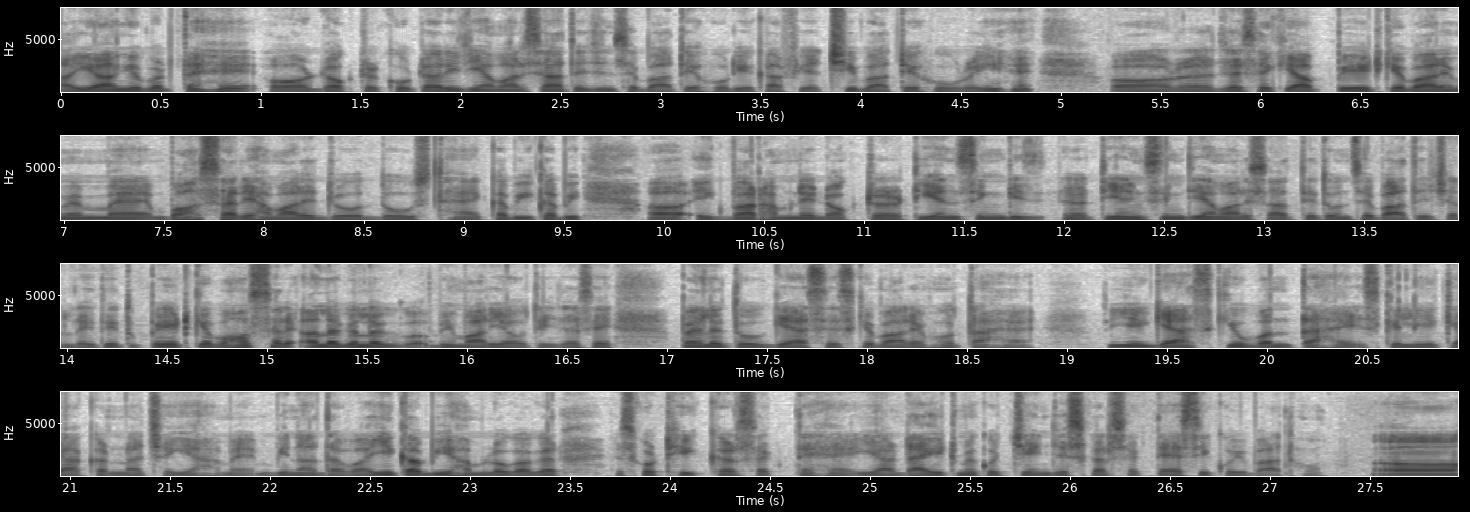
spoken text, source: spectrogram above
आइए आगे बढ़ते हैं और डॉक्टर कोटारी जी हमारे साथ हैं, जिनसे बातें हो रही है, काफ़ी अच्छी बातें हो रही हैं। और जैसे कि आप पेट के बारे में, मैं बहुत सारे हमारे जो दोस्त हैं कभी कभी एक बार हमने doctor T N Singh ji T N Singh ji हमारे साथ थे तो उनसे बातें चल रही थी तो पेट के बहुत सारे अलग अलग बीमारियाँ होती हैं। जैसे पहले तो गैसेस के बारे में होता है तो ये गैस क्यों बनता है? इसके लिए क्या करना चाहिए हमें? बिना दवाई का भी हम लोग अगर इसको ठीक कर सकते हैं या डाइट में कुछ चेंजेस कर सकते हैं ऐसी कोई बात हो? आ,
